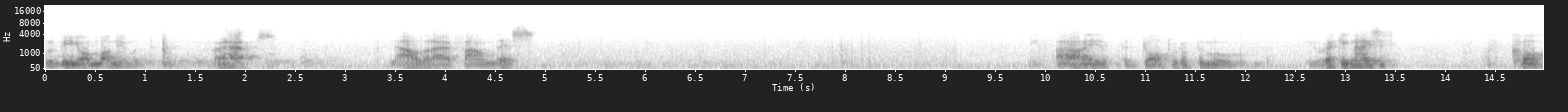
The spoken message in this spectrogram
will be your monument. Perhaps. Now that I've found this. Eye of the daughter of the moon. You recognize it? Of course.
